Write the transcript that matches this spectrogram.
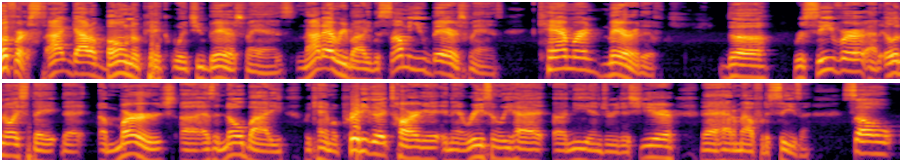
But first, I got a bone to pick with you Bears fans. Not everybody, but some of you Bears fans. Cameron Meredith, the receiver at Illinois State that emerged uh, as a nobody, became a pretty good target, and then recently had a knee injury this year that had him out for the season. So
